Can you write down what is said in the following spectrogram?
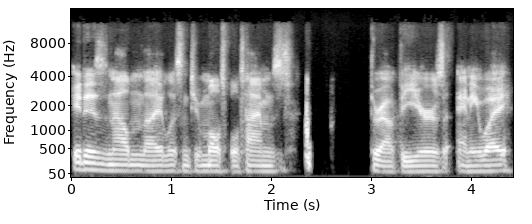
It is an album that I listened to multiple times throughout the years anyway.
